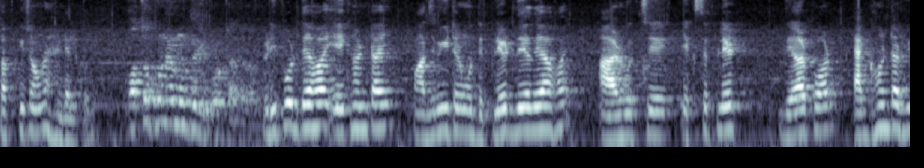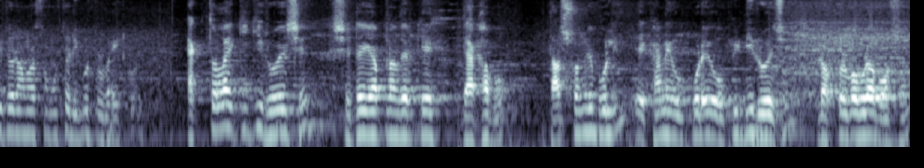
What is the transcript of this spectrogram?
সব কিছু আমরা হ্যান্ডেল করি। কতক্ষণের মধ্যে রিপোর্টটা দেওয়া রিপোর্ট দেওয়া হয় এইখানটায় পাঁচ মিনিটের মধ্যে প্লেট দিয়ে দেওয়া হয় আর হচ্ছে এক্সে প্লেট দেওয়ার পর এক ঘণ্টার ভিতরে আমরা সমস্ত রিপোর্ট প্রোভাইড করি। একতলায় কি কি রয়েছে সেটাই আপনাদেরকে দেখাবো। তার সঙ্গে বলি এখানে উপরে ওপিডি রয়েছে ডক্টরবাবুরা বসেন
